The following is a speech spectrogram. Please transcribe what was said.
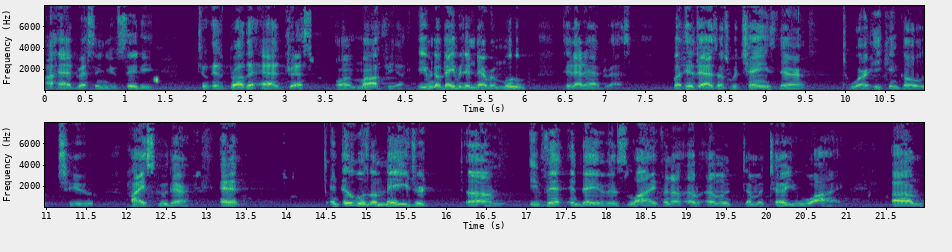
our address in U City to his brother address on Mafia, even though David had never moved to that address. But his address would change there to where he can go to high school there. And and this was a major um, event in David's life, and I, am I'm, I'm going to tell you why. Um,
